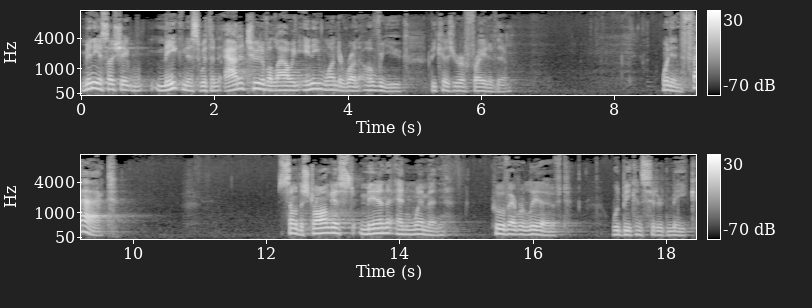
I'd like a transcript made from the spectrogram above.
Many associate meekness with an attitude of allowing anyone to run over you because you're afraid of them. When in fact, some of the strongest men and women who have ever lived would be considered meek.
